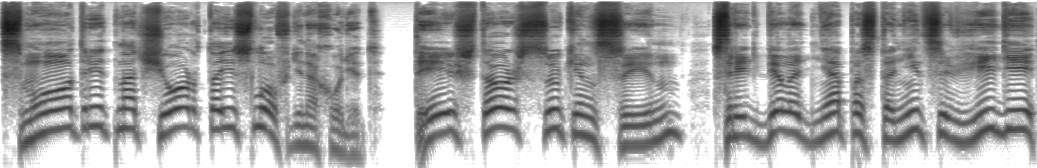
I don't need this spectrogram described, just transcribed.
Смотрит на черта и слов не находит. «Ты что ж, сукин сын, средь бела дня по станице в виде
